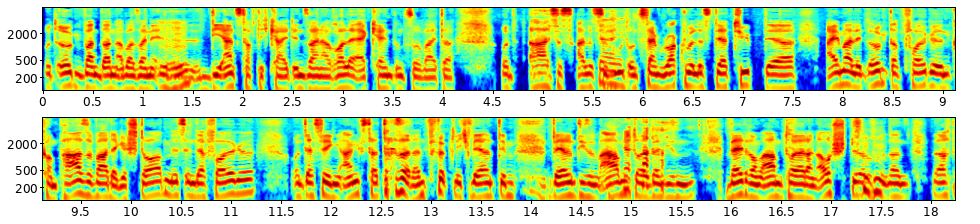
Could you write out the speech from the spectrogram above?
Und irgendwann dann aber seine, Mhm. äh, die Ernsthaftigkeit in seiner Rolle erkennt und so weiter. Und ah, es ist alles so Geil. gut. Und Sam Rockwell ist der Typ, der einmal in irgendeiner Folge ein Komparse war, der gestorben ist in der Folge und deswegen Angst hat, dass er dann wirklich während dem, während diesem Abenteuer, während diesem Weltraumabenteuer dann auch stirbt und dann sagt,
